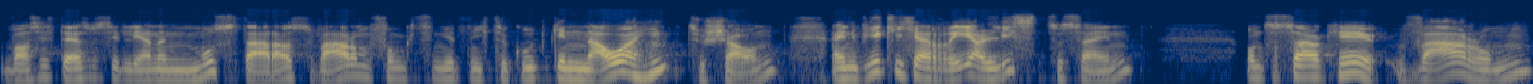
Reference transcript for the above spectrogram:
Was ist das, was ich lernen muss daraus? Warum funktioniert es nicht so gut? Genauer hinzuschauen, ein wirklicher Realist zu sein und zu sagen, okay, warum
